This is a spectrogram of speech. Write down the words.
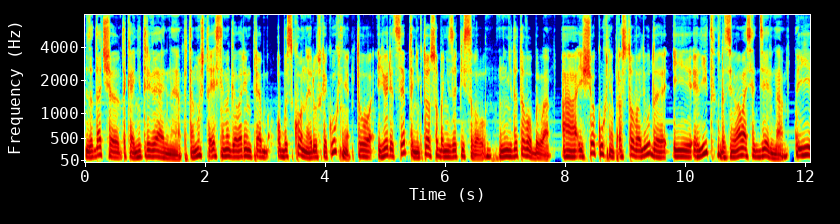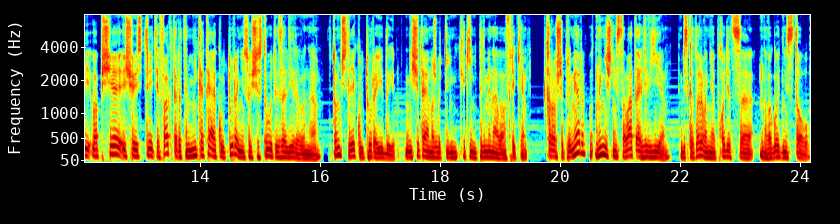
Задача такая нетривиальная, потому что если мы говорим прям об исконной русской кухне, то ее рецепты никто особо не записывал. Ну, не до того было. А еще кухня простого люда и элит развивалась отдельно. И вообще еще есть третий фактор, это никакая культура не существует изолированно, в том числе и культура еды, не считая, может быть, какие-нибудь племена в Африке. Хороший пример – нынешний салат оливье, без которого не обходится новогодний стол.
